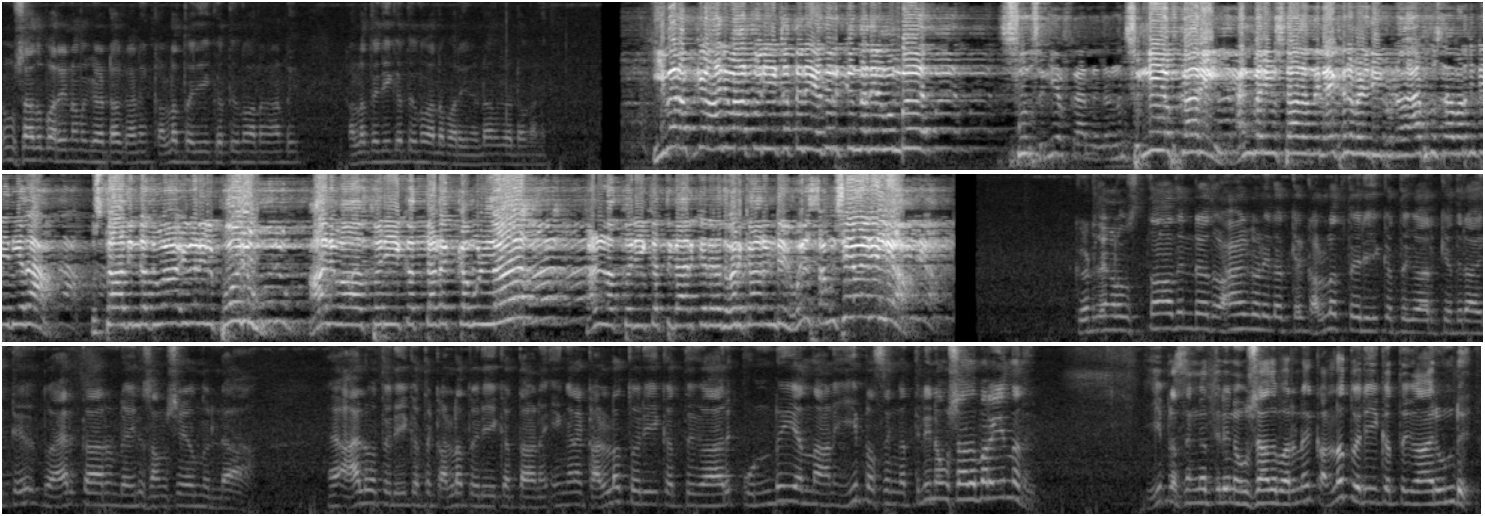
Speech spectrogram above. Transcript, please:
നൗസാദ് പറയണമെന്ന് കേട്ടോക്കാണ്. കള്ളത്തരീക്കത്ത് എന്ന് പറഞ്ഞാണ്ട് കള്ളത്തരീക്കത്ത് എന്ന് പറഞ്ഞ് പറയുന്നുണ്ട്. അത് കേട്ടോക്കാണ്. ഇവരൊക്കെ ആലുവ തുരീക്കത്തിനെ എതിർക്കുന്നതിന് മുമ്പ് സുന്നി അഫ്കാരിൽ അൻവരി ഉസ്താദ് എന്ന് ലേഖനം എഴുതിയിട്ടുണ്ട്. അത് ഉസ്താദ് പറഞ്ഞിട്ട് ഉസ്താദിന്റെ ദുആകളിൽ പോലും ആലുവ ത്വരീക്കത്തടക്കമുള്ള കള്ളത്വരീക്കത്തുകാർക്കെതിരെ തുറക്കാറുണ്ട് ഒരു സംശയമില്ല കേട്ടില്ല ഉസ്താദിന്റെ ദ്വാരകളിലൊക്കെ കള്ളത്തൊരീക്കത്തുകാർക്കെതിരായിട്ട് ദ്വാരക്കാരുണ്ട് അതിന് സംശയമൊന്നുമില്ല. ആലുവത്തൊരീക്കത്ത് കള്ളത്തൊരീക്കത്താണ്. ഇങ്ങനെ കള്ളത്തൊരീക്കത്തുകാർ ഉണ്ട് എന്നാണ് ഈ പ്രസംഗത്തിൽ നൗഷാദ് പറയുന്നത്. ഈ പ്രസംഗത്തിൽ നൗഷാദ് പറഞ്ഞ് കള്ളത്തൊരീക്കത്തുകാരുണ്ട്.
